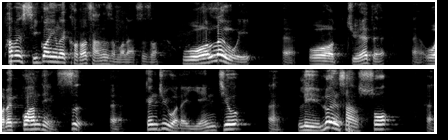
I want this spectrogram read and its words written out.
他们习惯用的口头禅是什么呢？是说我认为，呃，我觉得，呃，我的观点是，呃，根据我的研究，呃，理论上说，呃，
